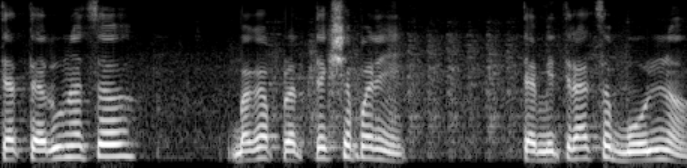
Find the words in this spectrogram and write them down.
त्या तरुणाचं बघा प्रत्यक्षपणे त्या मित्राचं बोलणं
